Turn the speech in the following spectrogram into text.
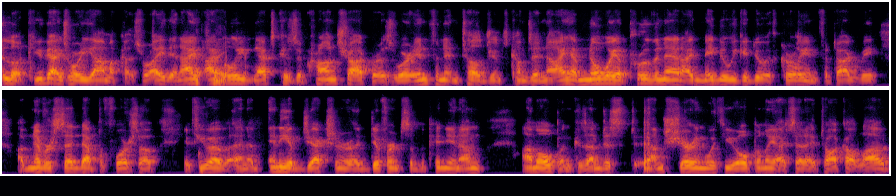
look, you guys wear yarmulkes, right? And I, right. I believe that's because the crown chakra is where infinite intelligence comes in. Now, I have no way of proving that. I maybe we could do it with Kirlian photography. I've never said that before. So if you have an, any objection or a difference of opinion, I'm I'm open because I'm just I'm sharing with you openly. I said I talk out loud,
